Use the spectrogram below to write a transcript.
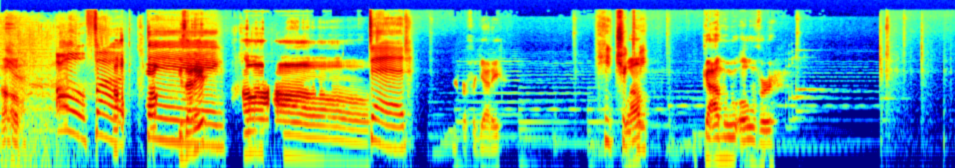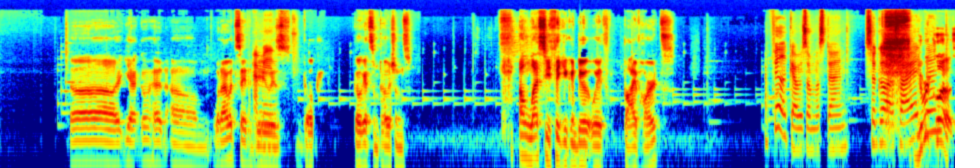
Uh oh. Yeah. Oh fuck! Dang. is that it? Oh. Dead. Never forgetty. He tricked Well. me. Gamu over. Uh, yeah, go ahead. Um, what I would say to I do mean- is go, go get some potions. Unless you think you can do it with five hearts. I feel like I was almost done. So go outside. You were then? close.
